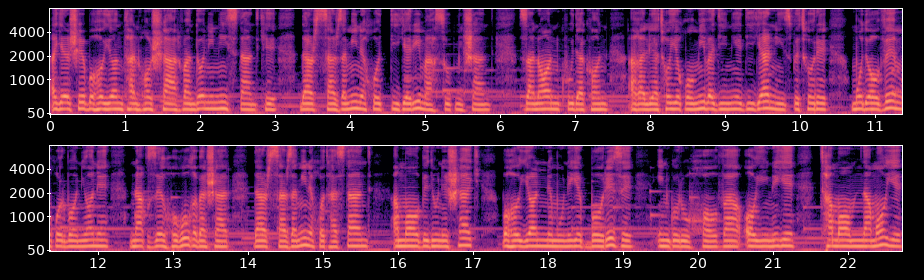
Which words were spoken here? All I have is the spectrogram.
اگرچه بهایان تنها شهروندانی نیستند که در سرزمین خود دیگری محسوب میشند زنان کودکان اقلیت های قومی و دینی دیگر نیز به طور مداوم قربانیان نقض حقوق بشر در سرزمین خود هستند اما بدون شک باهایان نمونه بارز این گروه ها و آینه تمام نمای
